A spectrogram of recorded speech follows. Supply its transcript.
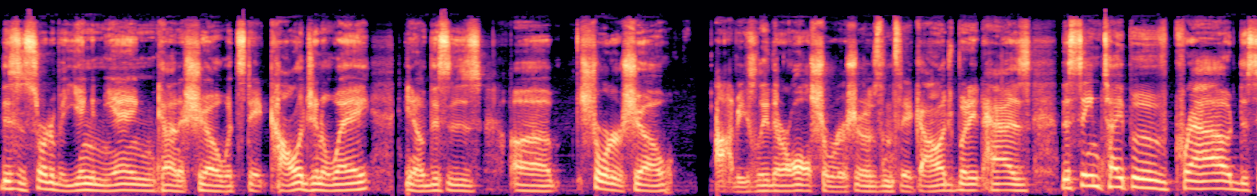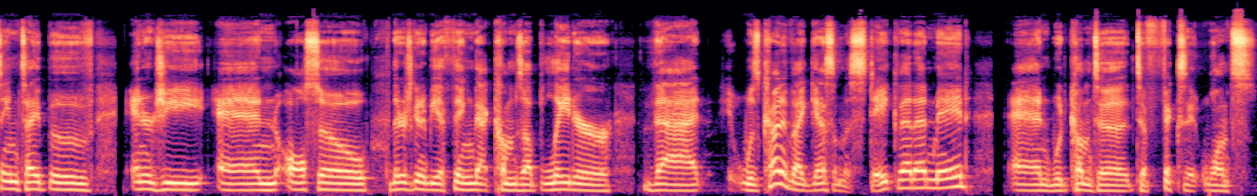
this is sort of a yin and yang kind of show with State College in a way. You know, this is a shorter show. Obviously, they're all shorter shows than State College, but it has the same type of crowd, the same type of energy, and also there's going to be a thing that comes up later that was kind of, I guess, a mistake that Ed made and would come to to fix it once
